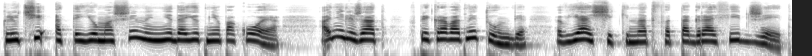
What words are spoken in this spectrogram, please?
ключи от ее машины не дают мне покоя. Они лежат в прикроватной тумбе, в ящике над фотографией Джейд.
